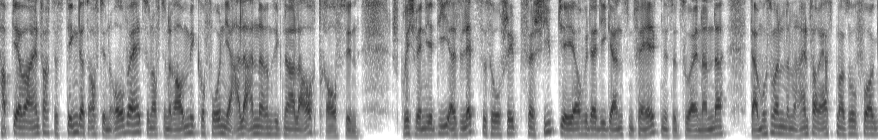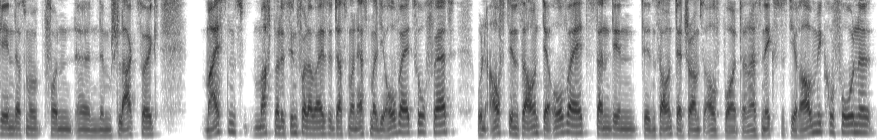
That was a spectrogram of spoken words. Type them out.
habt ihr aber einfach das Ding, dass auf den Overheads und auf den Raummikrofonen ja alle anderen Signale auch drauf sind. Sprich, wenn ihr die als letztes hochschiebt, verschiebt ihr ja auch wieder die ganzen Verhältnisse zueinander. Da muss man man dann einfach erstmal so vorgehen, dass man von äh, einem Schlagzeug Meistens macht man das sinnvollerweise, dass man erstmal die Overheads hochfährt und auf dem Sound der Overheads dann den, den Sound der Drums aufbaut. Dann als nächstes die Raummikrofone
